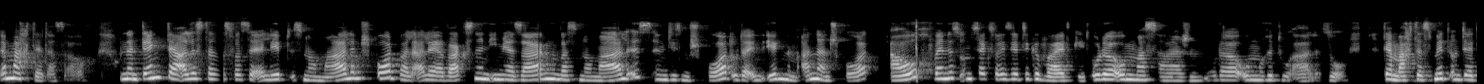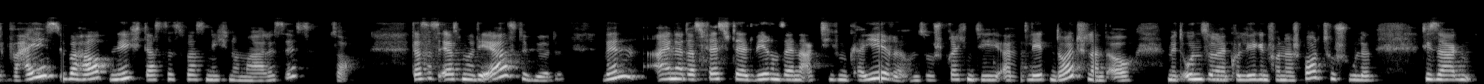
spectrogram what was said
Dann macht er das auch. Und dann denkt er, alles das, was er erlebt, ist normal im Sport, weil alle Erwachsenen ihm ja sagen, was normal ist in diesem Sport oder in irgendeinem anderen Sport. Auch wenn es um sexualisierte Gewalt geht oder um Massagen oder um Rituale, so. Der macht das mit und der weiß überhaupt nicht, dass das was nicht Normales ist. So. Das ist erstmal die erste Hürde. Wenn einer das feststellt während seiner aktiven Karriere, und so sprechen die Athleten Deutschland auch mit uns oder Kollegin von der Sporthochschule, die sagen,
